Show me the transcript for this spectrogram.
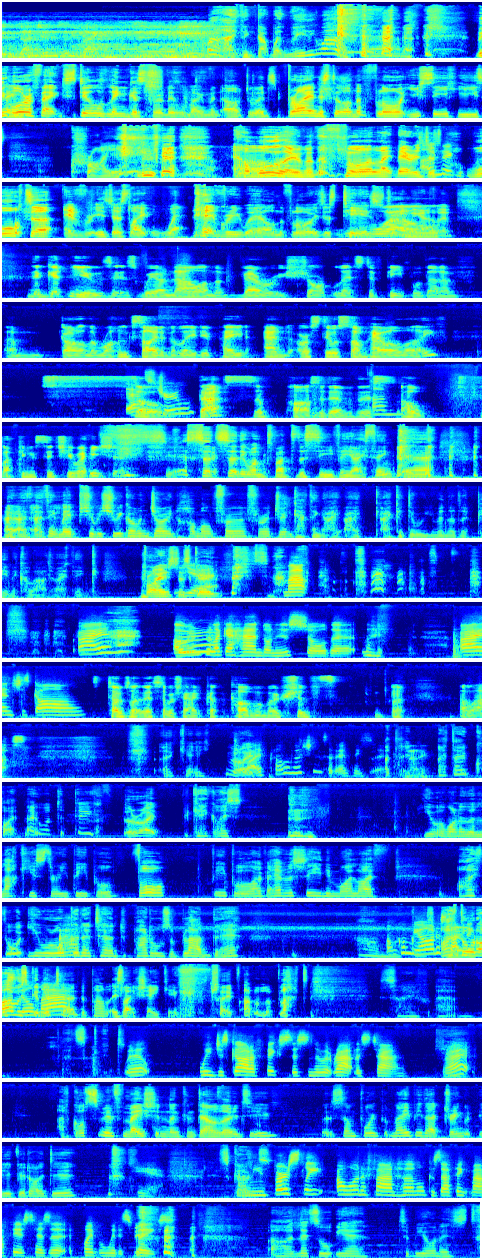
to Dungeons and Dragons. Well, I think that went really well. Um, The awe effect still lingers for a little moment afterwards. Brian is still on the floor. You see he's crying all over the floor. Like there is just I'm a- water every. It's just like wet everywhere on the floor. It's just tears streaming out of him. The good news is we are now on the very short list of people that have um, got on the wrong side of the Lady of Pain and are still somehow alive. That's So true. That's a positive of this Um, whole fucking situation. yes, that's certainly one to add to the CV. I think. Uh, I, I I think maybe should we should we go and join Hummel for for a drink? I think I I, I could do you another pina colada. I think. Brian's just Yeah. going. Matt. Ryan. Owen put like a hand on his shoulder. Like, Ryan, she's gone. Times like this, I wish I had calm emotions, but alas. Okay, right. Life calm emotions? I don't think so. I don't, I don't quite know what to do. All right, okay, guys. you are one of the luckiest three people, four people I've ever seen in my life. I thought you were all Ah. going to turn to puddles of blood there. Oh I'm gonna be honest, I I thought I was going to mad. turn to puddle. It's like shaking, it's like puddle of blood. So, um, that's good. Well, we just gotta fix this and do it right this time. Yeah. Right? I've got some information and can download to you at some point, but maybe that drink would be a good idea. Yeah. Let's go. I mean, firstly, I want to find Hummel because I think my fist has an appointment with his face. Oh, let's all yeah. To be honest,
